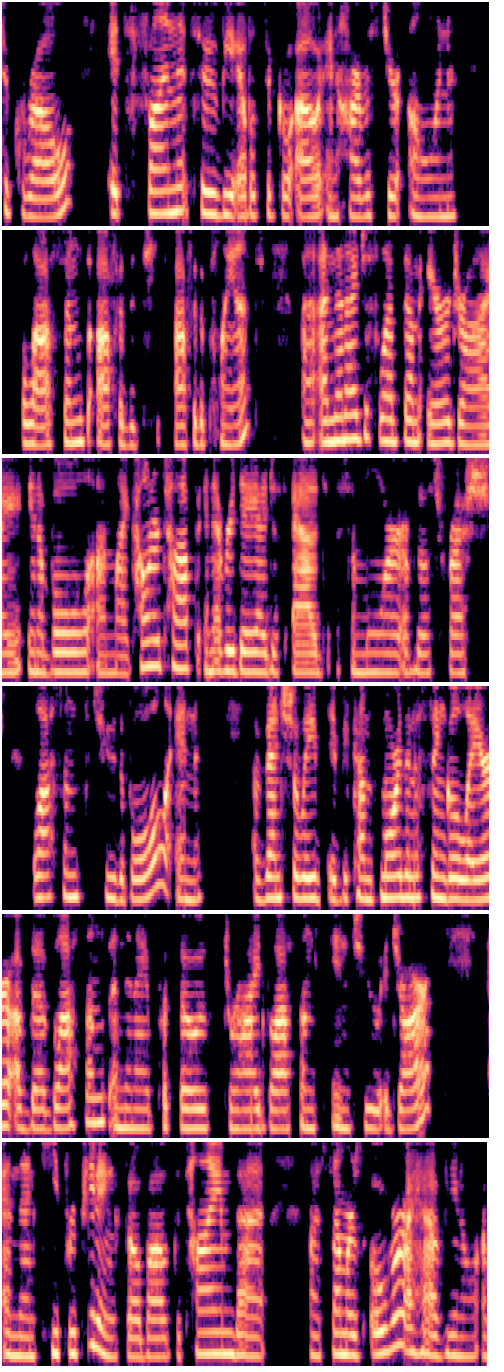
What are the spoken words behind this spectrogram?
to grow. It's fun to be able to go out and harvest your own blossoms off of the t- off of the plant, uh, and then I just let them air dry in a bowl on my countertop. And every day I just add some more of those fresh blossoms to the bowl, and eventually it becomes more than a single layer of the blossoms. And then I put those dried blossoms into a jar, and then keep repeating. So about the time that uh, summer's over, I have, you know, a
